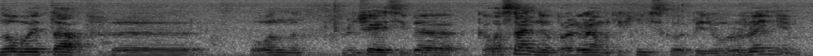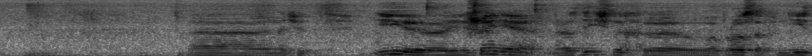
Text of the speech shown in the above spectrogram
Новый этап, э, он включает в себя колоссальную программу технического перевооружения э, значит, и э, решение различных э, вопросов, не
